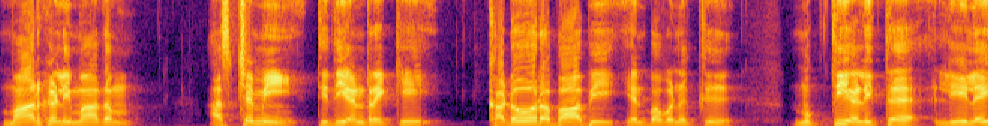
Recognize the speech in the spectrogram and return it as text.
மார்கழி மாதம் அஷ்டமி திதி அன்றைக்கு கடோர பாபி என்பவனுக்கு முக்தி அளித்த லீலை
